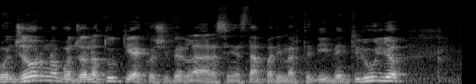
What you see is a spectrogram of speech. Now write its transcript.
Buongiorno, buongiorno a tutti, eccoci per la rassegna stampa di martedì 20 luglio.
